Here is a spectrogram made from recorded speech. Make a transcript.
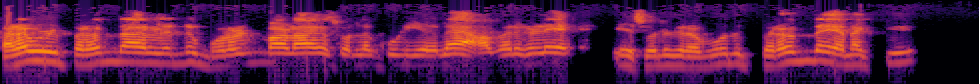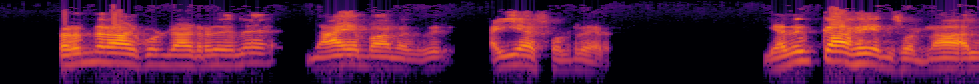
கடவுள் பிறந்தார்கள் என்று முரண்பாடாக சொல்லக்கூடியதுல அவர்களே சொல்லுகிற போது பிறந்த எனக்கு பிறந்த நாள் கொண்டாடுறதுல நியாயமானது ஐயா சொல்றாரு. எதற்காக என்று சொன்னால்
